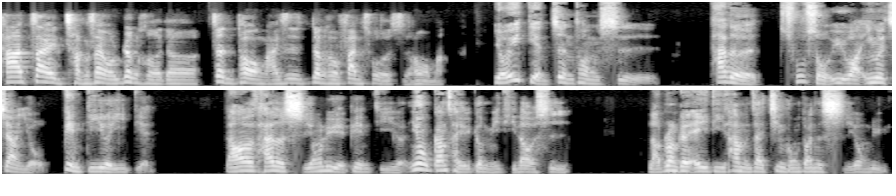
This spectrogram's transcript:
他在场上有任何的阵痛，还是任何犯错的时候吗？有一点阵痛是他的出手欲望，因为这样有变低了一点，然后他的使用率也变低了。因为我刚才有一个没提到是，老布朗跟 AD 他们在进攻端的使用率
